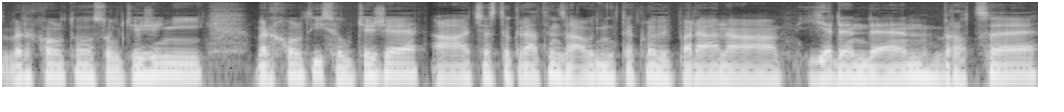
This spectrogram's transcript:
vrchol toho soutěžení, vrchol té soutěže a častokrát ten závodník takhle vypadá na jeden den v roce,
